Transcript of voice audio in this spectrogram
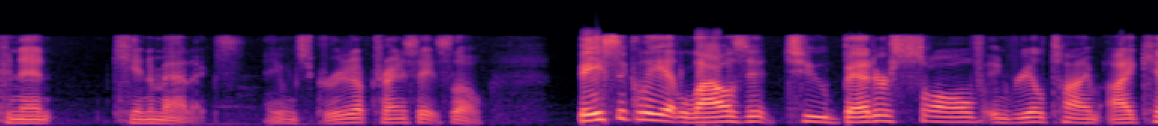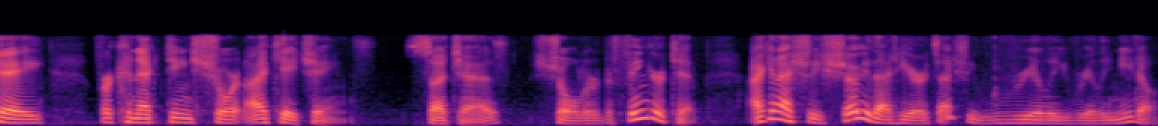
kinematics. I even screwed it up trying to say it slow. Basically, it allows it to better solve in real time IK for connecting short IK chains, such as shoulder to fingertip. I can actually show you that here. It's actually really, really neato.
